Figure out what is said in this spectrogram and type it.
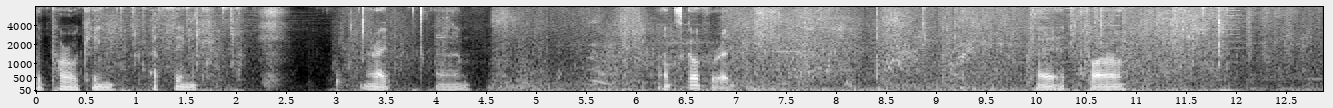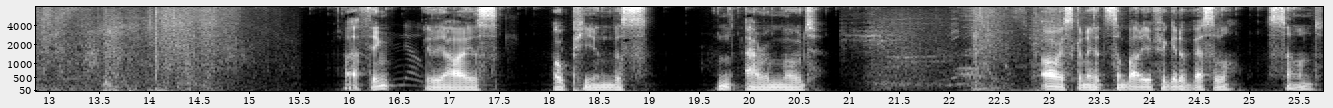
the Poro King, I think. Alright, um, let's go for it. Hit Poro. I think Ilya is OP in this in ARAM mode. Oh, he's gonna hit somebody if you get a vessel summoned.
